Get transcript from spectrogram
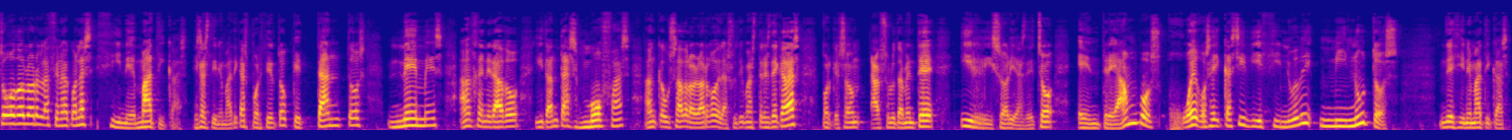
todo lo relacionado con las cinemáticas. Esas cinemáticas, por cierto, que tantos memes han generado y tantas mofas han causado a lo largo de las últimas tres décadas porque son absolutamente irrisorias. De hecho, entre ambos juegos hay casi 19 minutos de cinemáticas.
